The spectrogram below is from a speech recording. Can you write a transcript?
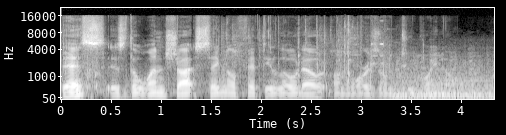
This is the one-shot Signal 50 loadout on Warzone 2.0.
